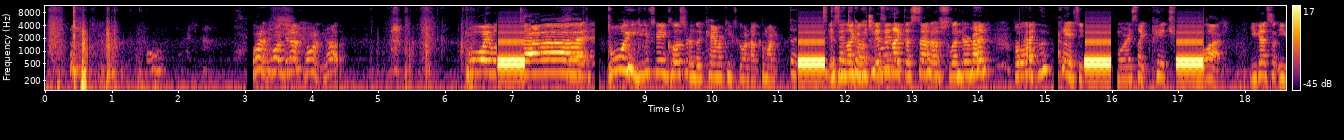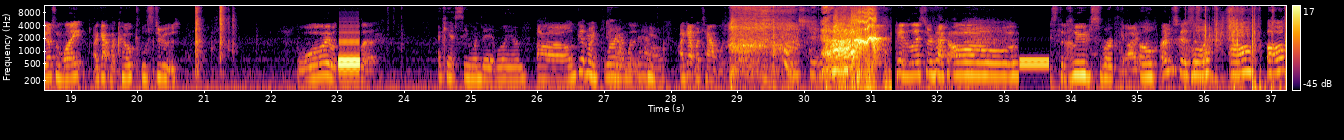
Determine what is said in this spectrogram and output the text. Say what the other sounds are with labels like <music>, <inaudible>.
Come on, come on, get up, come on, get up. Boy, what's that? Boy, he keeps getting closer and the camera keeps going out. Come on. Is he like a, is he like the son of Slenderman? The- I can't see <laughs> anymore. It's like pitch <laughs> black. You got some? You got some light? I got my coke. <laughs> Let's do this. Boy, what the that? I can't see one bit, William. Uh, I'll get my William, tablet. what the hell? I got my tablet. Holy shit. Okay, the lights are back. Oh, the huge Smurf guy. Oh. I'm just gonna. Oh, oh, oh.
